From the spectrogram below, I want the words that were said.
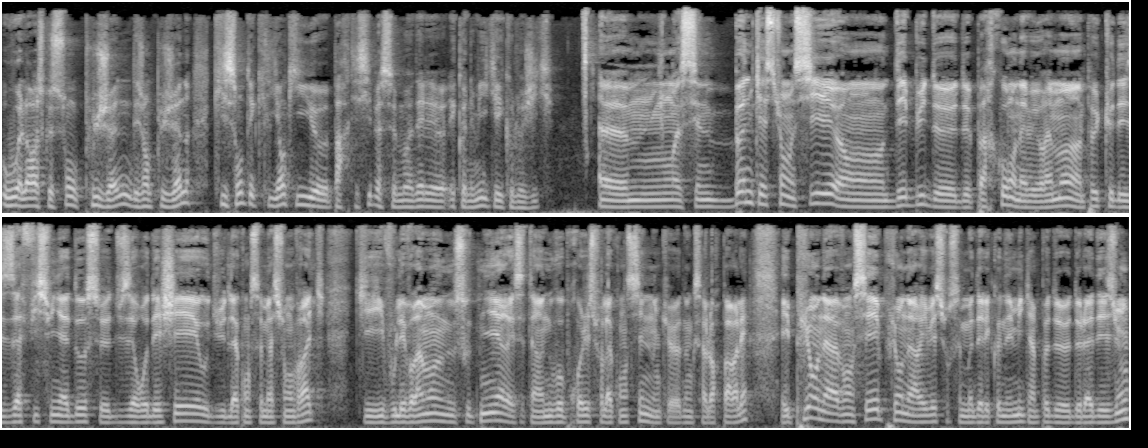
Ou alors est-ce que ce sont plus jeunes, des gens plus jeunes Qui sont tes clients qui euh, participent à ce modèle économique et écologique? Euh, c'est une bonne question aussi. En début de, parcours, on avait vraiment un peu que des aficionados du zéro déchet ou du, de la consommation vrac qui voulaient vraiment nous soutenir et c'était un nouveau projet sur la consigne, donc, euh, donc ça leur parlait. Et plus on a avancé, plus on est arrivé sur ce modèle économique un peu de l'adhésion,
